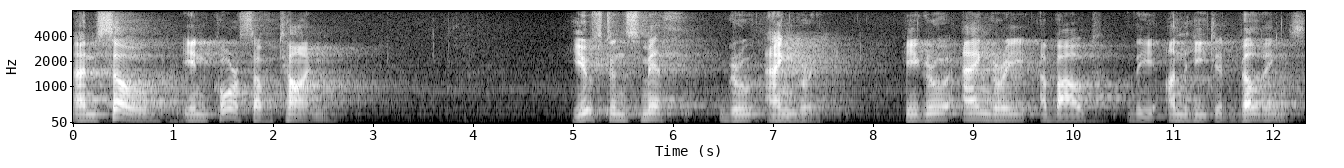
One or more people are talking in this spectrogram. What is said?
And so, in course of time, Huston Smith grew angry. He grew angry about the unheated buildings,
